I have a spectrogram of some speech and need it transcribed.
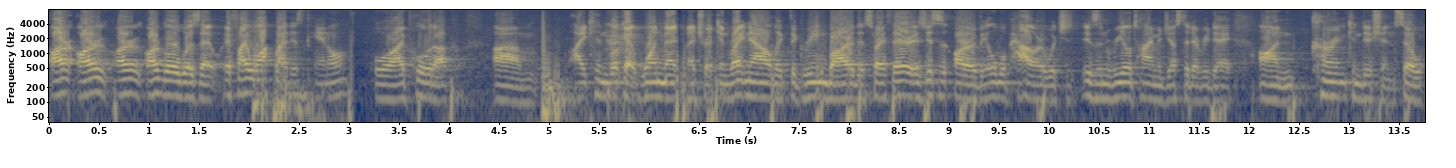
our, our, our, our goal was that if I walk by this panel, or I pull it up, um, I can look at one met- metric, and right now, like the green bar that's right there is just our available power, which is in real time adjusted every day on current conditions. So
